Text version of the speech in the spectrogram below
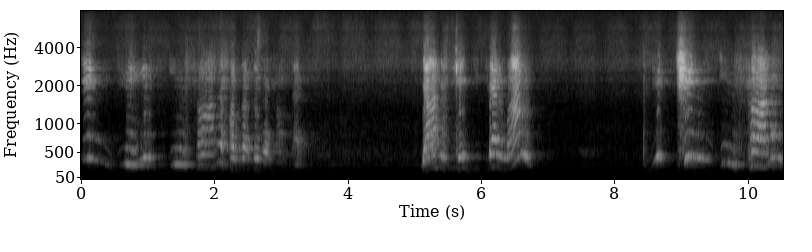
en büyük insanı Hazreti Muhammed. Yani sevdikler var, bütün insanın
